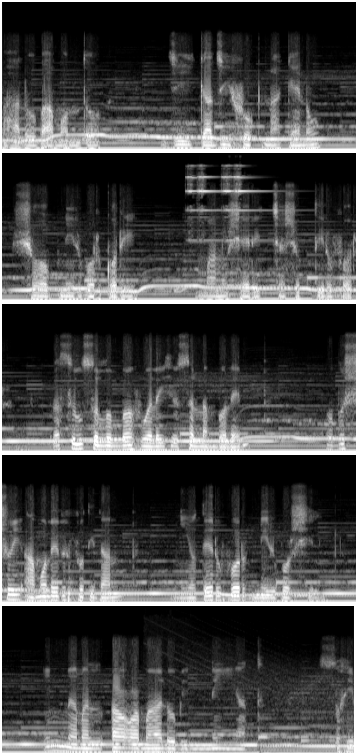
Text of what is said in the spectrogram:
ভালো বা মন্দ যেই কাজই হোক না কেন, সব নির্ভর করে মানুষের ইচ্ছা শক্তির উপর। রাসুল আলাইহি বলেন, অবশ্যই আমলের প্রতিদান নিয়তের উপর নির্ভরশীল। ইন্নামাল আমালু বিন্নিয়াত। সহি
